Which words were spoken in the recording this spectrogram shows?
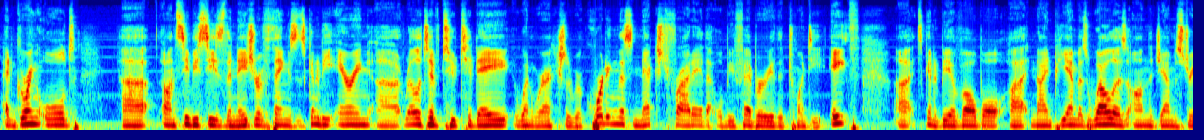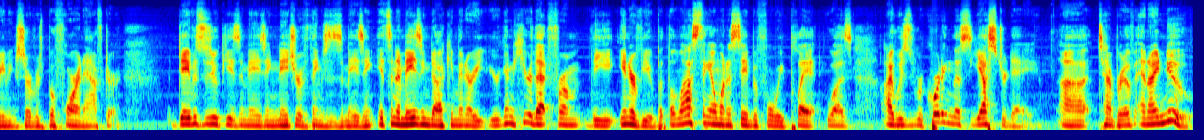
at growing old uh, on CBC's The Nature of Things. It's going to be airing uh, relative to today when we're actually recording this next Friday. That will be February the 28th. Uh, it's going to be available at 9 p.m. as well as on the GEM streaming service before and after. David Suzuki is amazing. Nature of Things is amazing. It's an amazing documentary. You're going to hear that from the interview. But the last thing I want to say before we play it was I was recording this yesterday, uh, Temperative, and I knew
